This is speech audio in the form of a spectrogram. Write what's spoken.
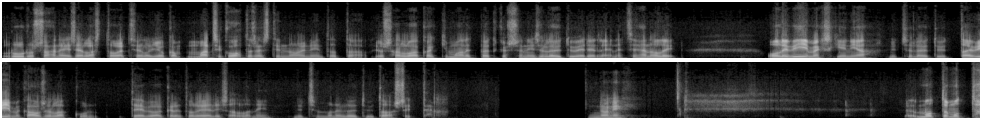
ruudussahan ei sellaista ole, että siellä on joka matsi kohtaisesti noin, niin tota, jos haluaa kaikki maalit pötkössä, niin se löytyy edelleen. Et sehän oli, oli viimeksikin ja nyt se löytyy, tai viime kausilla, kun TV-oikeudet oli Elisalla, niin nyt semmoinen löytyy taas sitten. No niin. Mutta, mutta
